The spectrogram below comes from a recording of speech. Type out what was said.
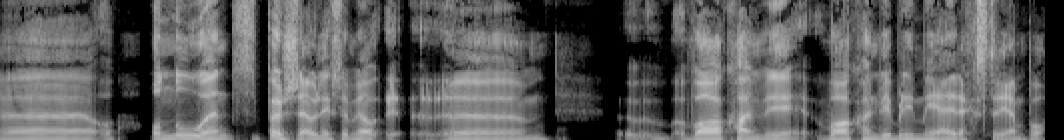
øh, og, og, noen spør seg jo liksom ja, øh, hva, kan vi, hva kan vi bli mer ekstrem på?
